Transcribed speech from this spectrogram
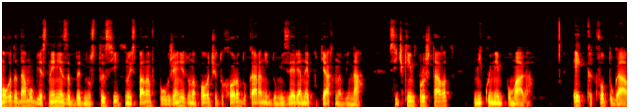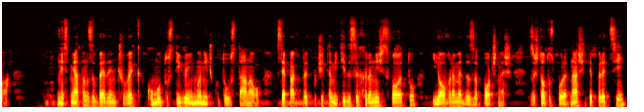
Мога да дам обяснение за бедността си, но изпадам в положението на повечето хора, докарани до мизерия не по тяхна вина. Всички им прощават, никой не им помага. Е, какво тогава? Не смятам за беден човек, комуто стига и мъничкото останало. Все пак предпочитам и ти да съхраниш своето и о време да започнеш, защото според нашите предци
